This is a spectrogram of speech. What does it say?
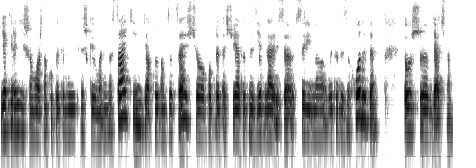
Як і раніше, можна купити мої книжки у мене на сайті. Дякую вам за це. Що, попри те, що я тут не з'являюся, все рівно ви туди заходите. Тож е, вдячна.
